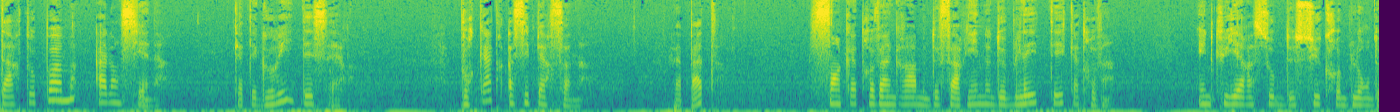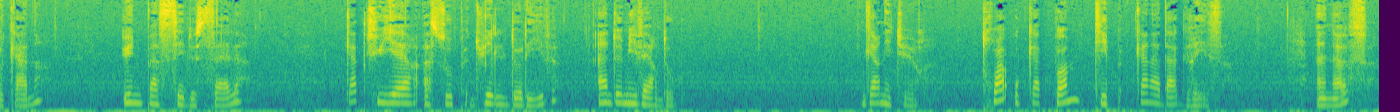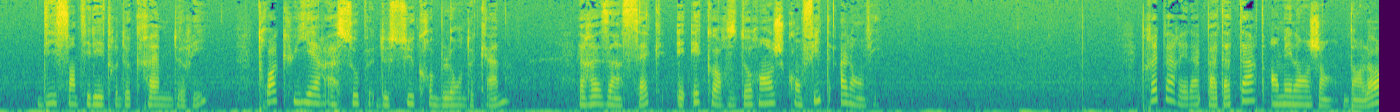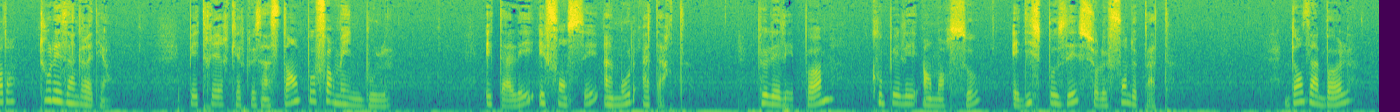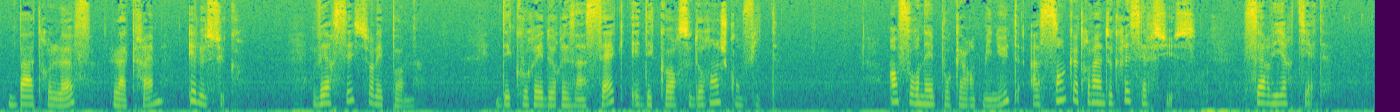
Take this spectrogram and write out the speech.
Tarte aux pommes à l'ancienne. Catégorie dessert. Pour 4 à 6 personnes. La pâte 180 g de farine de blé T80. Une cuillère à soupe de sucre blond de canne. Une pincée de sel. 4 cuillères à soupe d'huile d'olive. Un demi-verre d'eau. Garniture 3 ou 4 pommes type Canada grise. Un œuf. 10 centilitres de crème de riz. 3 cuillères à soupe de sucre blond de canne. Raisin sec et écorce d'orange confite à l'envie. Préparez la pâte à tarte en mélangeant, dans l'ordre, tous les ingrédients. Pétrir quelques instants pour former une boule. Étalez et foncez un moule à tarte. Pelez les pommes, coupez-les en morceaux et disposez sur le fond de pâte. Dans un bol, battre l'œuf, la crème et le sucre. Versez sur les pommes. Décorez de raisins secs et d'écorce d'orange confite. Enfournez pour 40 minutes à 180 degrés Celsius. Servir tiède.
